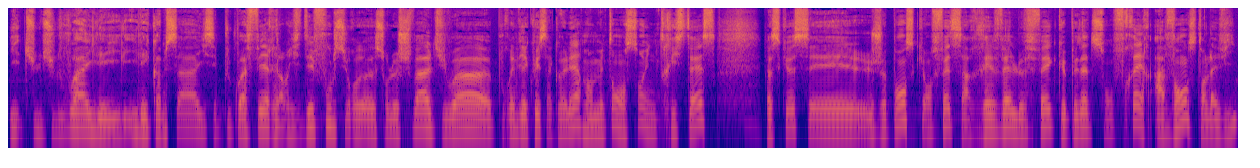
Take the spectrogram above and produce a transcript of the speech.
il- tu, tu le vois, il est, il, il est comme ça, il sait plus quoi faire. Alors il se défoule sur, euh, sur le cheval, tu vois, euh, pour évacuer sa colère, mais en même temps on sent une tristesse parce que c'est, je pense qu'en fait ça révèle le fait que peut-être son frère avance dans la vie.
